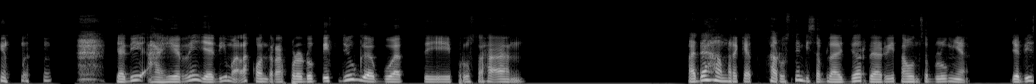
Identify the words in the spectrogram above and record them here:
jadi akhirnya jadi malah kontraproduktif juga buat si perusahaan. Padahal mereka itu harusnya bisa belajar dari tahun sebelumnya. Jadi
